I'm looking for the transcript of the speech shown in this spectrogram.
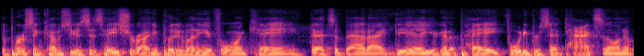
the person comes to you and says, Hey, Sharran, you're putting money in your 401k. That's a bad idea. You're going to pay 40% taxes on it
